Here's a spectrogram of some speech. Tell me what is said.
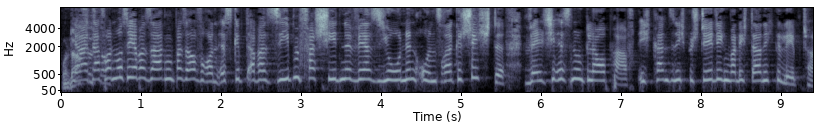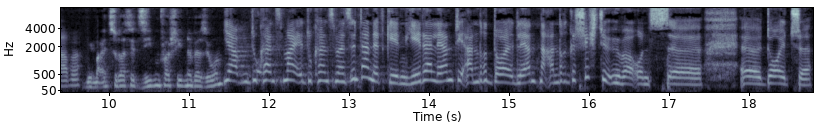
Und das ja, davon muss ich aber sagen, pass auf, Ron, es gibt aber sieben verschiedene Versionen unserer Geschichte. Welche ist nun glaubhaft? Ich kann sie nicht bestätigen, weil ich da nicht gelebt habe. Wie meinst du das jetzt? Sieben verschiedene Versionen? Ja, du kannst mal, du kannst mal ins Internet gehen. Jeder lernt die andere, lernt eine andere Geschichte über uns äh, äh, Deutsche.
